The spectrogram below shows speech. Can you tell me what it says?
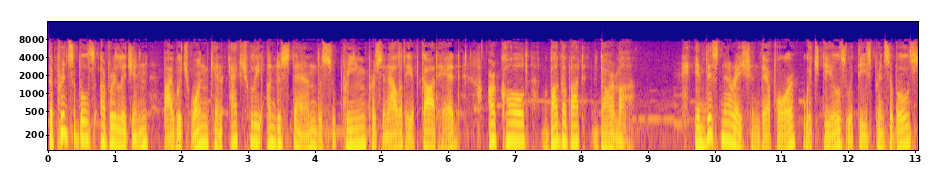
The principles of religion by which one can actually understand the Supreme Personality of Godhead are called Bhagavat Dharma. In this narration, therefore, which deals with these principles,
